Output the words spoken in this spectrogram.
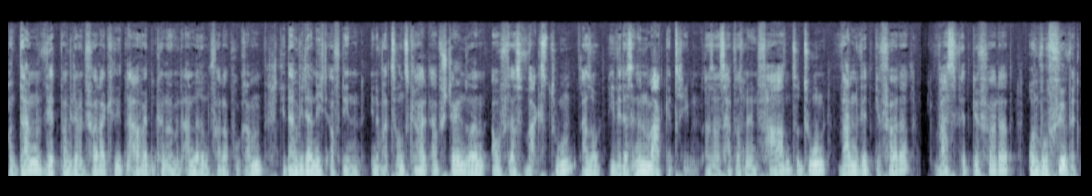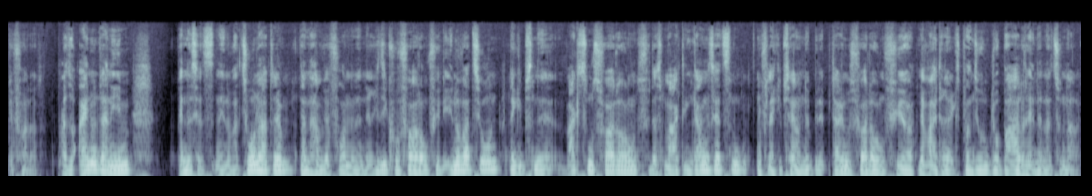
und dann wird man wieder mit Förderkrediten arbeiten können oder mit anderen Förderprogrammen, die dann wieder nicht auf den Innovationsgehalt abstellen, sondern auf das Wachstum. Also wie wird das in den Markt getrieben? Also das hat was mit den Phasen zu tun. Wann wird gefördert? Was wird gefördert? Und wofür wird gefördert? Also ein Unternehmen wenn das jetzt eine Innovation hatte, dann haben wir vorne eine Risikoförderung für die Innovation. Dann gibt es eine Wachstumsförderung für das Markt in Gang setzen. Und vielleicht gibt es ja noch eine Beteiligungsförderung für eine weitere Expansion global oder international.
